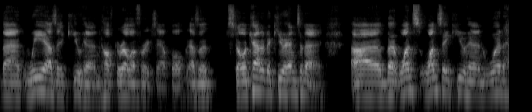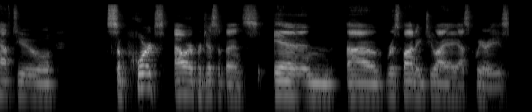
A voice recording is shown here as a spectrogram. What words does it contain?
that we as a QHIN, Health Gorilla, for example, as a still a Canada QHIN today, uh, but once once a QHIN would have to support our participants in uh, responding to IAS queries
